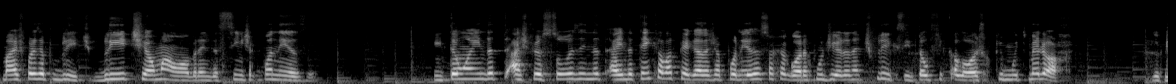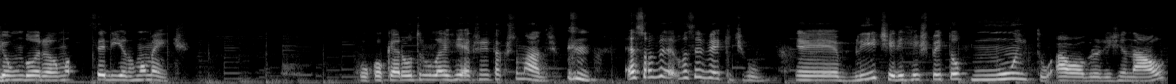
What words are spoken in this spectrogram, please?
Mas, por exemplo, Bleach. Bleach é uma obra ainda assim japonesa. Então ainda as pessoas ainda, ainda têm aquela pegada japonesa, só que agora com dinheiro da Netflix. Então fica lógico que muito melhor do que um dorama seria normalmente. Ou qualquer outro live action que a gente tá acostumado. É só ver, você ver que, tipo, é, Bleach, ele respeitou muito a obra original,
